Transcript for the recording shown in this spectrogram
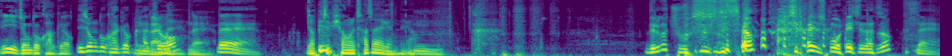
이 정도 가격. 이 정도 가격 하죠. 네. 네. 옆집 형을 찾아야겠네요. 음. 늙어 죽었을 수도 있어요. 시간이 좀 오래 지나서. 네.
